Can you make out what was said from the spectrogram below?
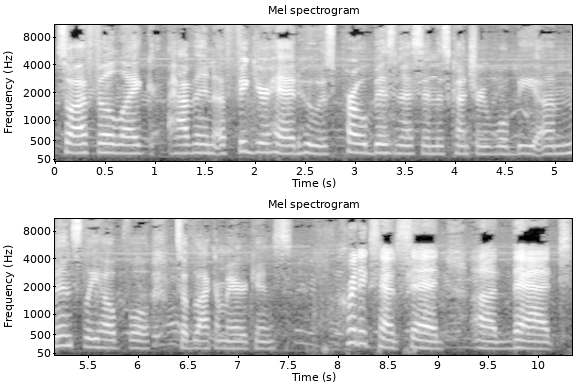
So I feel like having a figurehead who is pro business in this country will be immensely helpful to black Americans critics have said uh, that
